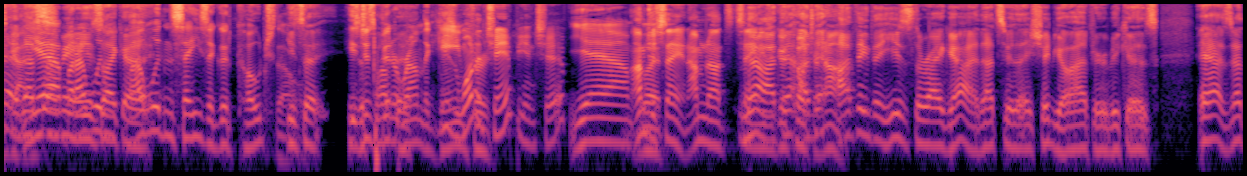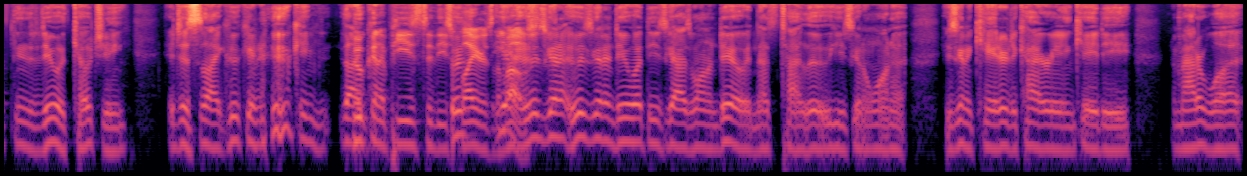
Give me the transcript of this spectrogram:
yeah, guys. that's yeah, what I mean. but I He's wouldn't. like a- I wouldn't say he's a good coach though. He's a he's, he's, a just been around the game. He's won for, a championship. Yeah, I'm but just saying. I'm not saying he's a good thi- coach I or not. I think that he's the right guy. That's who they should go after because it has nothing to do with coaching. It just like who can who can like, Who can appease to these players the yeah, most? who's gonna who's gonna do what these guys want to do, and that's Ty Lue. He's gonna want to he's gonna cater to Kyrie and KD no matter what.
